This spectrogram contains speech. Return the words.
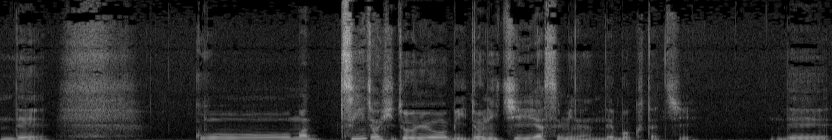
でこうまあ次の日土曜日土日休みなんで僕たち。で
